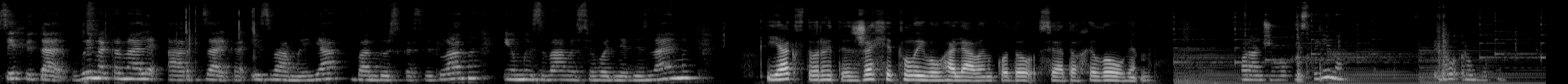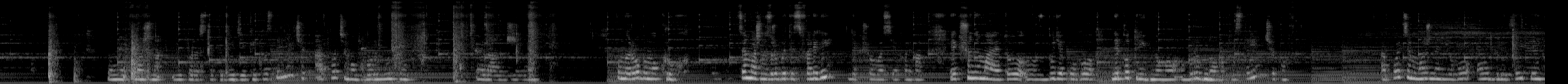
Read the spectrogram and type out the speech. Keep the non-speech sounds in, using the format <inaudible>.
Всіх вітаю! Ви на каналі Арт Зайка і з вами я, Бандурська Світлана, і ми з вами сьогодні дізнаємось, Як створити жахітливу галявинку до свята Хеллоуін? оранжевого пластиліну до роботи. Тому можна використати будь-який пластилінчик, а потім обгорнути оранжевим. Ми робимо круг. Це можна зробити з фольги, якщо у вас є фольга. Якщо немає, то з будь-якого непотрібного брудного пластилінчику, а потім можна його обліпити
